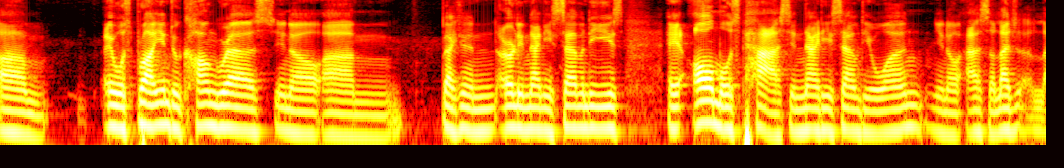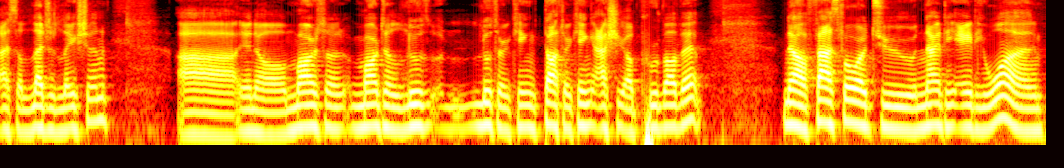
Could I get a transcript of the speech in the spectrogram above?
Um, it was brought into Congress, you know, um, back in early 1970s. It almost passed in 1971, you know, as a leg- as a legislation. Uh, you know, Martin Martin Luther King, Dr. King actually approved of it. Now, fast forward to 1981,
